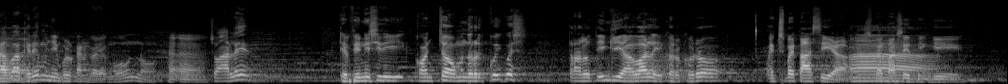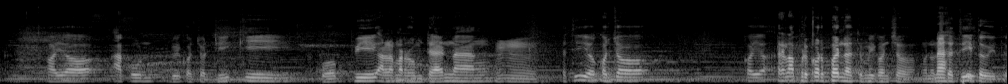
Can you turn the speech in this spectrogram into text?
Aku akhirnya menyimpulkan kayak ngono. Soalnya definisi konco menurutku itu wis terlalu tinggi awalnya gara-gara Ekspektasi ya, Ah. ekspektasi tinggi. kaya aku duwe kanca Diki, Bobby, almarhum Danang. Mm-mm. Jadi ya kanca kaya rela berkorban lah demi kanca. Ngono. Nah, Jadi itu itu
